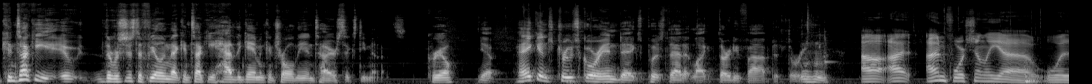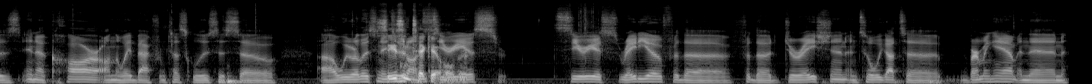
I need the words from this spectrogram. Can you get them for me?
Kentucky, it, there was just a feeling that Kentucky had the game in control the entire sixty minutes. Creel. Yep. Hankins' true score index puts that at like 35 to 3. Mm-hmm. Uh, I, I unfortunately uh, was in a car on the way back from Tuscaloosa, so uh, we were listening Season to it on holder. Sirius, Sirius radio for the for the duration until we got to Birmingham, and then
